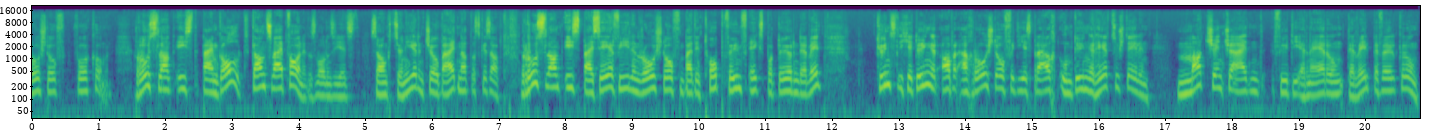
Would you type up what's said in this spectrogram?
Rohstoffvorkommen. Russland ist beim Gold ganz weit vorne, das wollen Sie jetzt sanktionieren. Joe Biden hat das gesagt. Russland ist bei sehr vielen Rohstoffen bei den Top 5 Exporteuren der Welt. Künstliche Dünger, aber auch Rohstoffe, die es braucht, um Dünger herzustellen matchentscheidend für die Ernährung der Weltbevölkerung.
